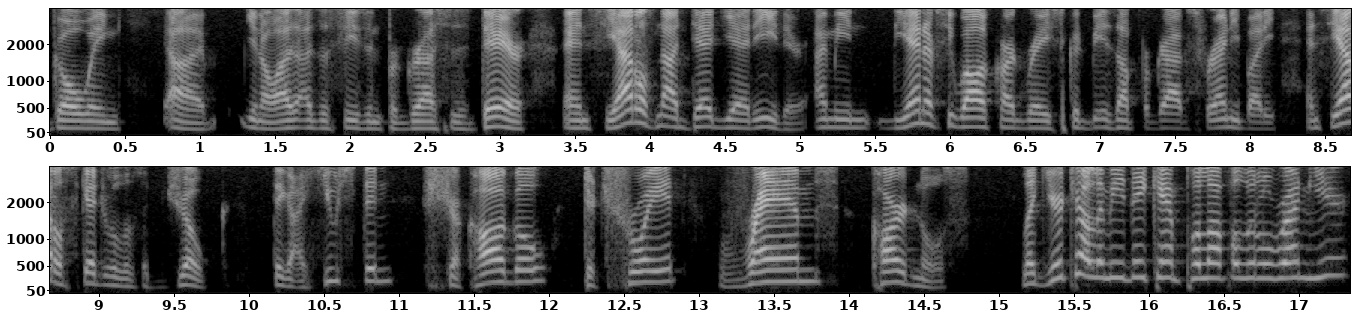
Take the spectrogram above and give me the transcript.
going uh, you know, as, as, the season progresses there. And Seattle's not dead yet either. I mean, the NFC wildcard race could be is up for grabs for anybody. And Seattle's schedule is a joke. They got Houston, Chicago, Detroit, Rams, Cardinals. Like you're telling me they can't pull off a little run here?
